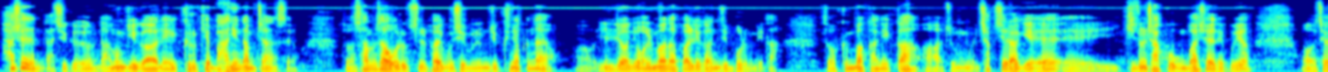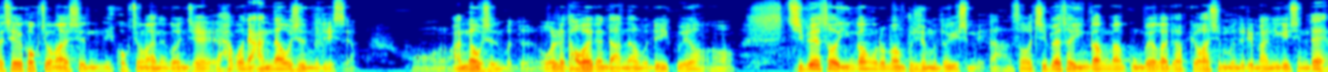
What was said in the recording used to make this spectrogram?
하셔야 됩니다. 지금 남은 기간이 그렇게 많이 남지 않았어요. 3, 4, 5, 6, 7, 8, 9, 10은 그냥 끝나요. 1년이 어, 얼마나 빨리 가는지 모릅니다. 그래서 금방 가니까 아, 좀 착실하게 기준을 잡고 공부하셔야 되고요. 어, 제가 제일 걱정하신 걱정하는 건 이제 학원에 안 나오시는 분들이 있어요. 어, 안 나오시는 분들 원래 나와야 되는데 안 나오는 분도 있고요. 어, 집에서 인강으로만 보시는 분도 계십니다. 그래서 집에서 인강만 공부해가지고 합격하신 분들이 많이 계신데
